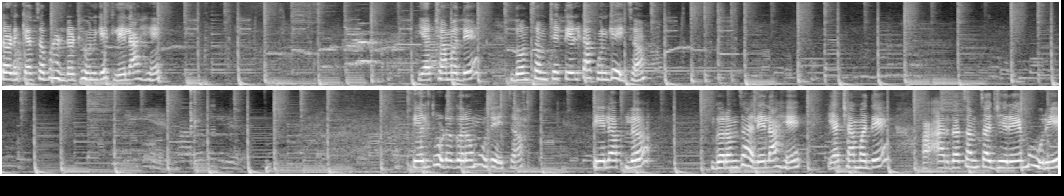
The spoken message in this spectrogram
तडक्याचं भांडं ठेवून घेतलेलं आहे. याच्यामध्ये दोन चमचे तेल टाकून घ्यायचं. तेल थोडं गरम होऊ द्यायचं. तेल आपलं गरम झालेलं आहे. याच्यामध्ये अर्धा चमचा जिरे मोहरी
